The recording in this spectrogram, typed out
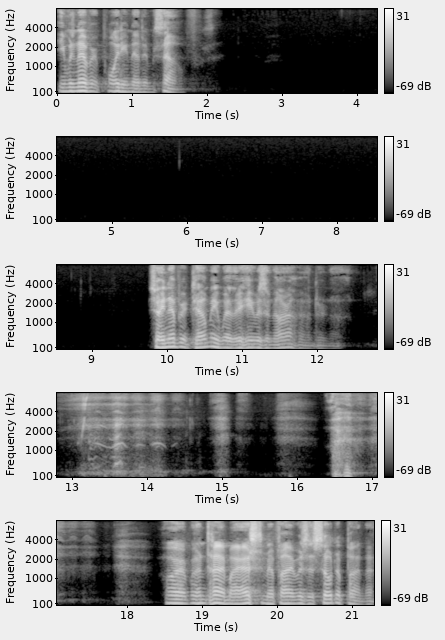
He was never pointing at himself. So he never tell me whether he was an arahant or not. or one time I asked him if I was a sotapanna.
